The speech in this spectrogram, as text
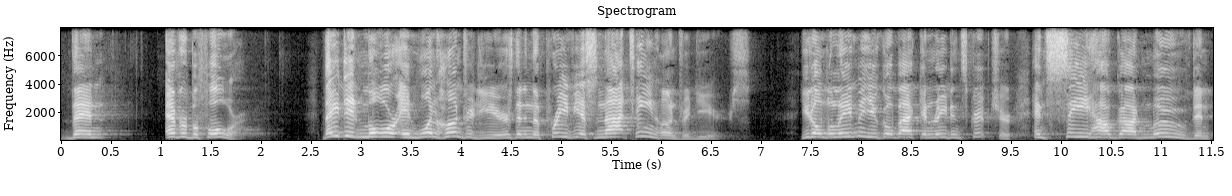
than ever before. They did more in 100 years than in the previous 1900 years. You don't believe me? You go back and read in Scripture and see how God moved and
